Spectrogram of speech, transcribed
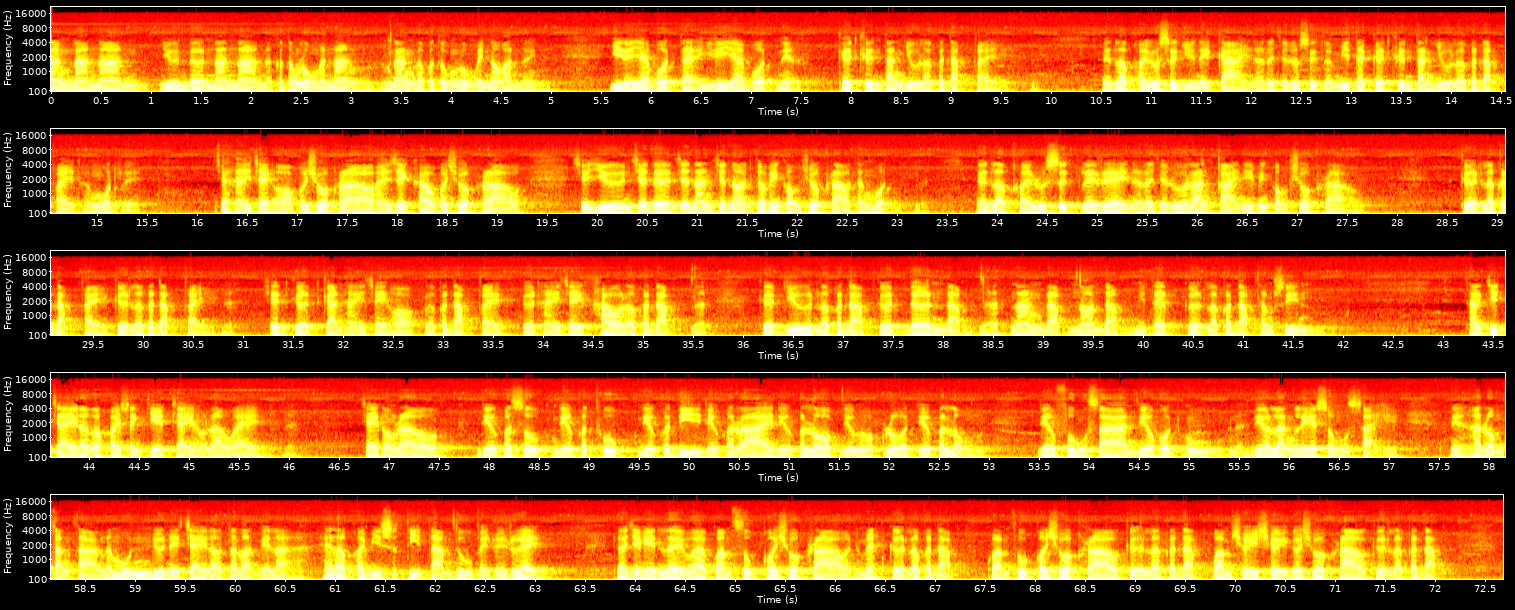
นั่งนานๆยืนเดินนานๆก็ต้องลงมานั่ง นั่งแล้วก็ต้องลงไปนอนเลยอิริยาบถแต่อิริยาบถเนี่ยเกิดขึ้นตั้งอยู่แล้วก็ดับไปนั้นเราคอยรู้สึกอยู่ในกายนะเราจะรู้สึกแล้วมีแต่เกิดขึ้นตั้งอยู่แล้วก็ดับไปทั้งหมดเลยจจะหายใจออกก็ชั่วคราว หายใจเข้าก็ชั่วคราว จะยืนจะเดินจะนั่งจะนอนก็เป็นของชั่วคราวทั้งหมด งั้นเราคอยรู้สึกเรื่อยๆนะเราจะรู้ร่างกายนี้เป็นของชั่วคราว เกิดแล้วก็ดับไป เกิดแล้วก็ดับไปนะเช่นเกิดการหายใจออกแล้วก็ดับไป เกิดหายใจเข้าแล้วก็ดับนะเกิดยืนแล้วก็ดับเกิดเดินดับนะนั่งดับนอนดับ มีแต่เกิดแล้วก็ดับทั้งสิ้น ทางจิตใจเราก็คอยสังเกตใจของเราไว้นะใจของเราเดี๋ยวก็สุข เดี๋ยวก็ทุกข์เดี๋ยวก็ดี เดี๋ยวก็ร้าย เดี๋ยวก็โลภเดี๋ยวก็โกรธเดี๋ยวก็หลง เดี๋ยวฟุ้งซ่าน เดี๋ยวหดหู่นะเดี๋ยวลังเลสงสัยเนี่ยอารมณ์ต่างๆนะหมุนอยู่ในใจเราตลอดเวลา ให้เราคอยมีสติตามดูไปเรื่อยๆ เราจะเห็นเลยว่าความสุขก็ชั่วคราวใช่ไหมเกิดแล้วก็ดับ ความทุกข์ก็ชั่วคราว เกิดแล้วก็ดับ ความเฉยๆก็ชั่วคราว เกิดแล้วก็ดับ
